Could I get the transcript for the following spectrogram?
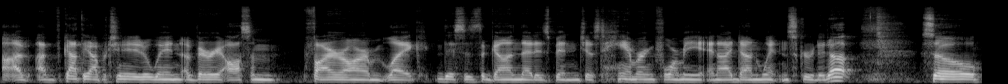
I've I've got the opportunity to win a very awesome firearm. Like this is the gun that has been just hammering for me, and I done went and screwed it up. So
